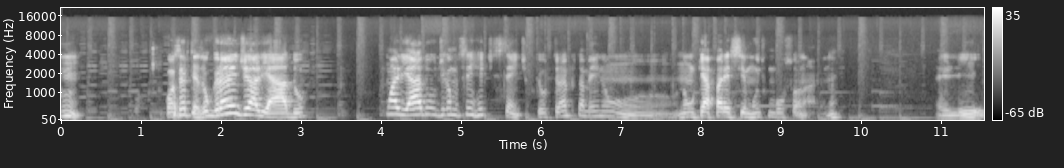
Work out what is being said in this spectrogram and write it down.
Hum, com certeza. O grande aliado, um aliado, digamos assim, reticente, porque o Trump também não, não quer aparecer muito com o Bolsonaro, né? Ele,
